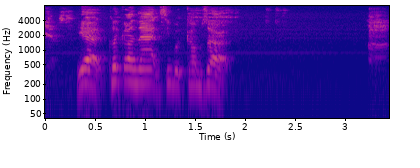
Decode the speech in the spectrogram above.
Yes. Yeah, click on that and see what comes up. Uh,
